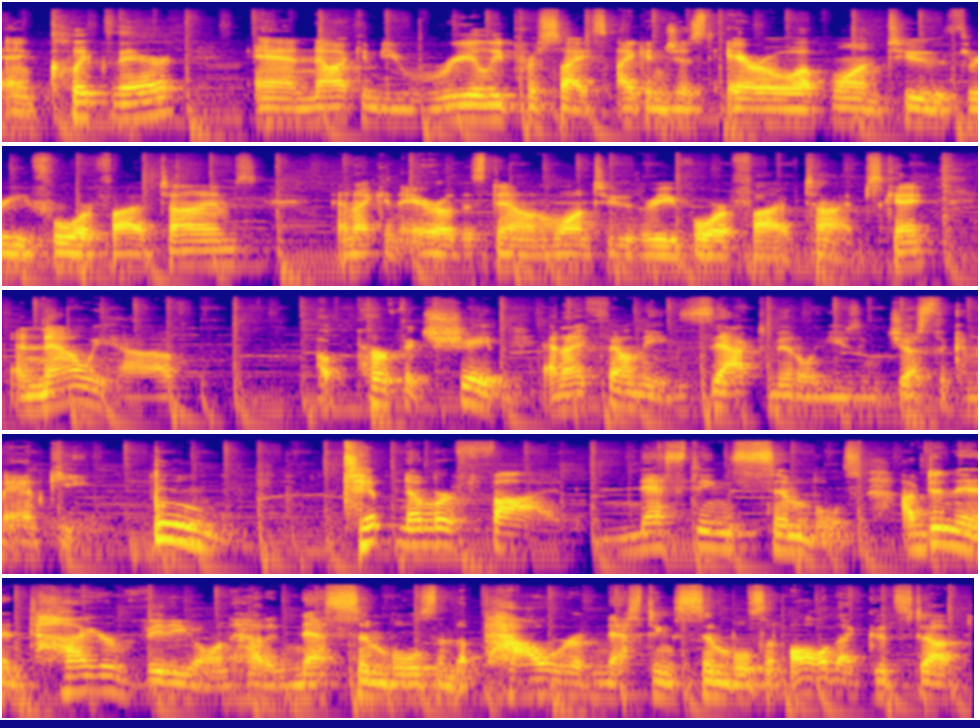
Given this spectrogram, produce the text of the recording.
and click there and now I can be really precise. I can just arrow up one, two, three, four, five times, and I can arrow this down one, two, three, four, five times, okay? And now we have a perfect shape, and I found the exact middle using just the command key. Boom! Tip number five, nesting symbols. I've done an entire video on how to nest symbols and the power of nesting symbols and all that good stuff.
